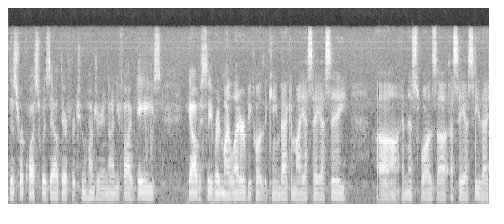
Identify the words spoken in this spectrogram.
this request was out there for 295 days. He obviously read my letter because it came back in my SASE. Uh, and this was uh, SASE that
